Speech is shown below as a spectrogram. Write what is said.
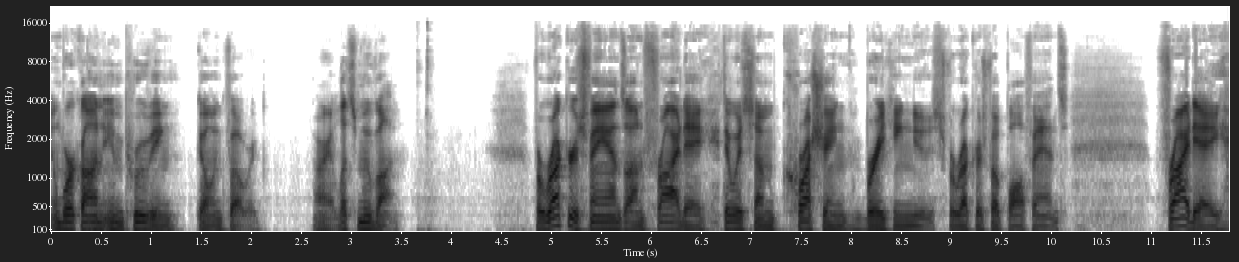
and work on improving going forward. All right, let's move on. For Rutgers fans on Friday, there was some crushing breaking news for Rutgers football fans. Friday,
